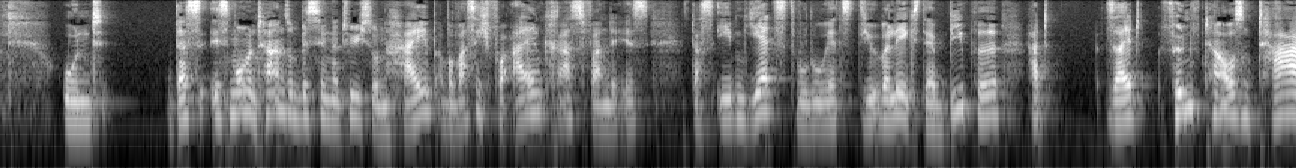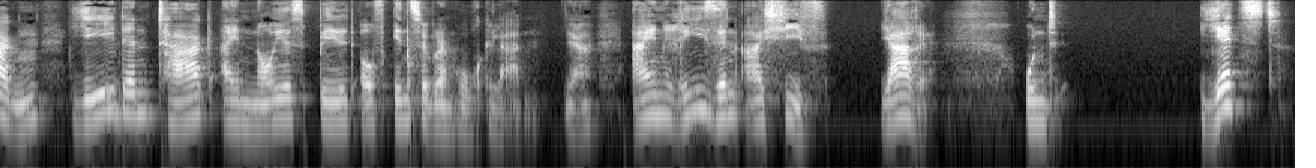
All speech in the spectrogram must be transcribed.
Und das ist momentan so ein bisschen natürlich so ein Hype, aber was ich vor allem krass fand, ist, dass eben jetzt, wo du jetzt dir überlegst, der Beeple hat seit 5000 Tagen jeden Tag ein neues Bild auf Instagram hochgeladen. Ja, ein Riesenarchiv. Jahre. Und jetzt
